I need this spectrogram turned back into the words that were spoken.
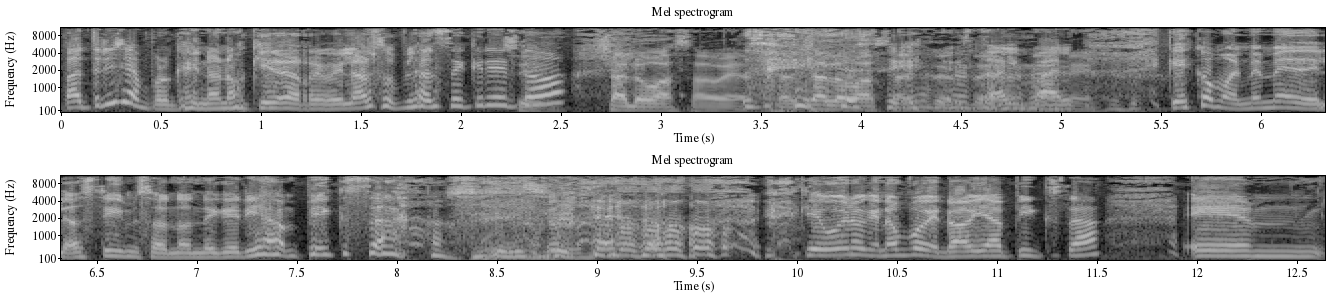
Patricia, porque no nos quiere revelar su plan Sí, secreto. ya lo vas a ver, ya, ya lo vas Sí, a entender. tal cual. nene. Que es como el meme de los Simpsons, donde querían pizza. Qué bueno que no, porque no había pizza. Eh,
